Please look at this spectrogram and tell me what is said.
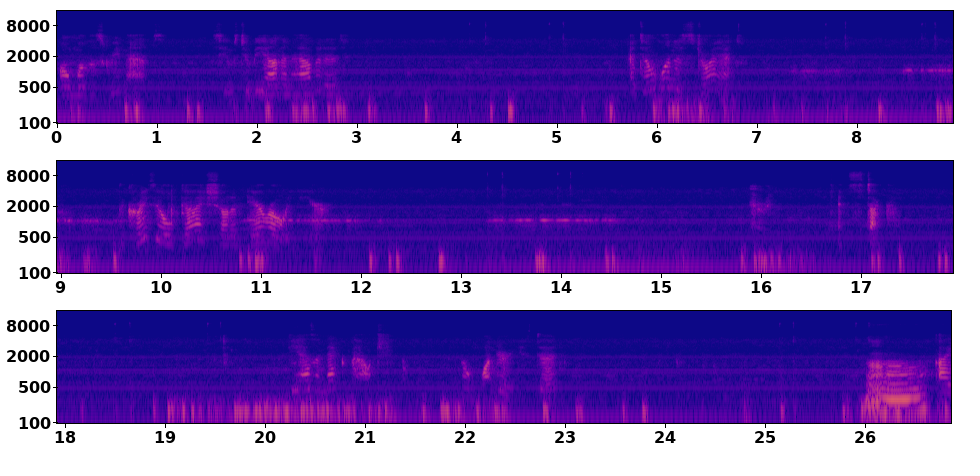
Home of the be uninhabited. Don't want to destroy it. The crazy old guy shot an arrow has a neck pouch. No wonder he's dead. Aww. I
